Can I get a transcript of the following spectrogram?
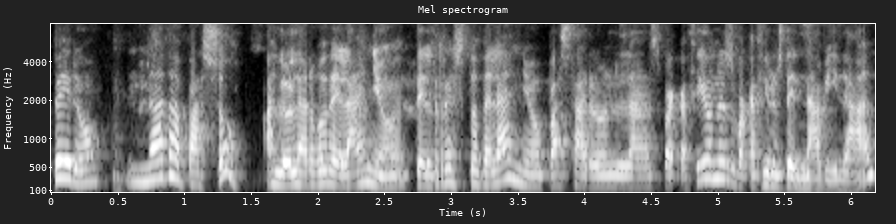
pero nada pasó a lo largo del año, del resto del año. Pasaron las vacaciones, vacaciones de Navidad,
